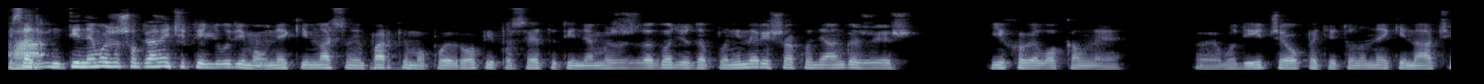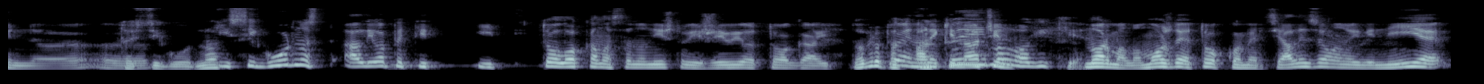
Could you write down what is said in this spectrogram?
I sad ti ne možeš ograničiti ljudima u nekim nacionalnim parkovima po Evropi i po svetu, ti ne možeš da dođeš da planinariš ako ne angažuješ njihove lokalne e, vodiče, opet je to na neki način e, to je sigurnost. i sigurnost, ali opet i, i to lokalno stanovništvo i živi od toga i Dobro, pa to je na ali neki način- logike. normalno, možda je to komercijalizovano ili nije,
